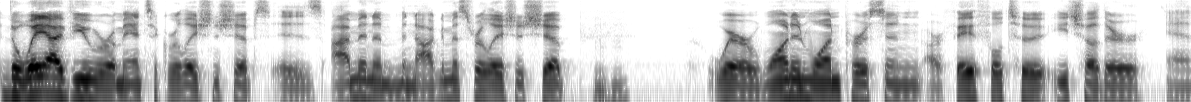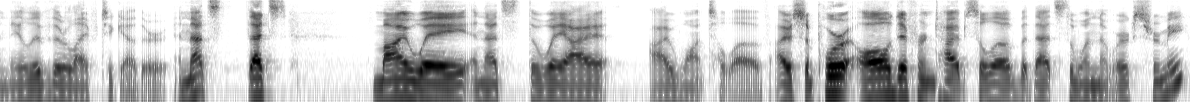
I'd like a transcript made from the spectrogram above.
the way I view romantic relationships is I'm in a monogamous relationship where one and one person are faithful to each other and they live their life together. And that's that's my way and that's the way I I want to love. I support all different types of love, but that's the one that works for me.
